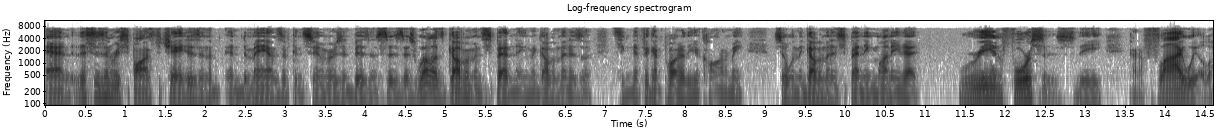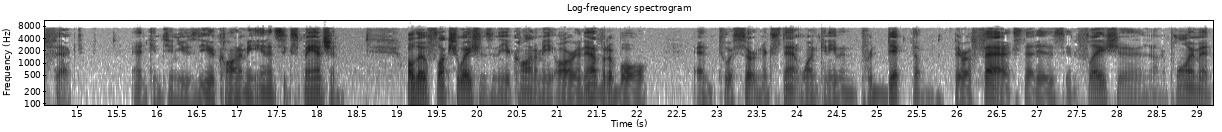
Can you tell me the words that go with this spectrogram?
And this is in response to changes in the in demands of consumers and businesses, as well as government spending. The government is a significant part of the economy. So when the government is spending money, that reinforces the kind of flywheel effect and continues the economy in its expansion. Although fluctuations in the economy are inevitable, and to a certain extent one can even predict them, their effects, that is inflation, unemployment,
